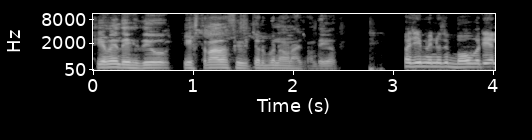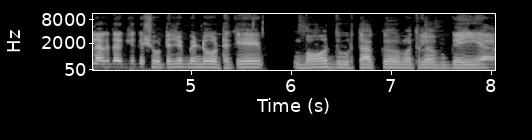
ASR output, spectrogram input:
ਕਿਵੇਂ ਦੇਖਦੇ ਹੋ ਕਿਸ ਤਰ੍ਹਾਂ ਦਾ ਫਿਊਚਰ ਬਣਾਉਣਾ ਚਾਹੁੰਦੇ ਹੋ? ਭਾਜੀ ਮੈਨੂੰ ਤੇ ਬਹੁਤ ਵਧੀਆ ਲੱਗਦਾ ਕਿ ਇੱਕ ਛੋਟੇ ਜਿਹੇ ਪਿੰਡੋਂ ਉੱਠ ਕੇ ਬਹੁਤ ਦੂਰ ਤੱਕ ਮਤਲਬ ਗਈ ਆ।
